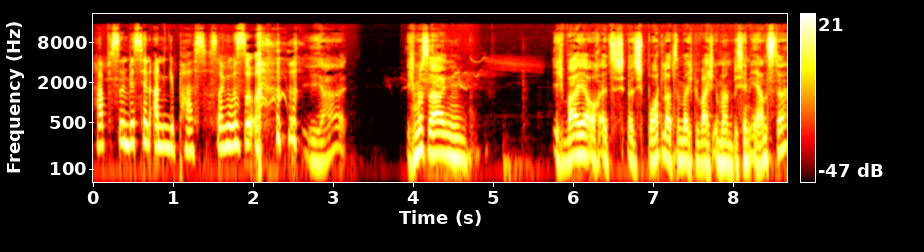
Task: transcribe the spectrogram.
habe es ein bisschen angepasst, sagen wir es so. Ja, ich muss sagen, ich war ja auch als, als Sportler zum Beispiel, war ich immer ein bisschen ernster.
